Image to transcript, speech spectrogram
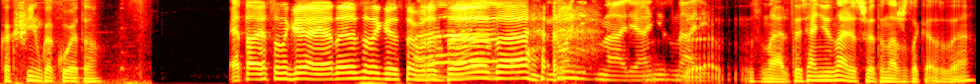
Как фильм какой-то. Это СНГ, это СНГ 100%. Ну, они знали, они знали. Знали. То есть они знали, что это наш заказ, да?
